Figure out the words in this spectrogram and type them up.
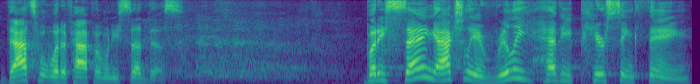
That's what would have happened when he said this. But he's saying actually a really heavy, piercing thing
